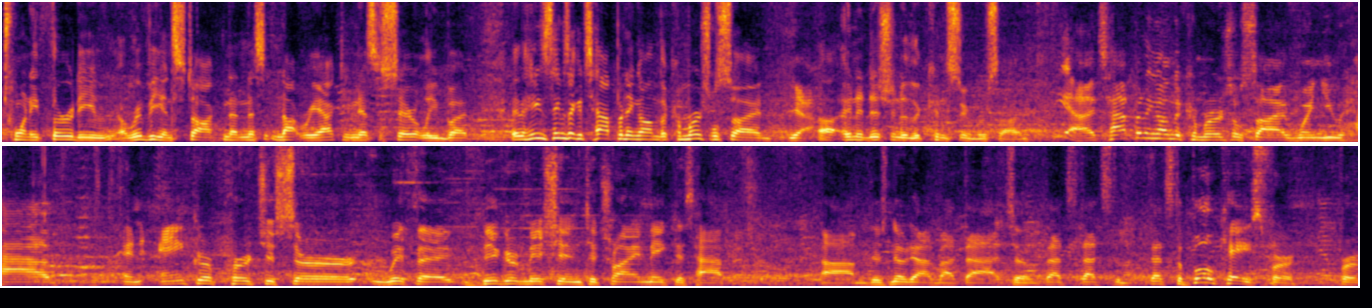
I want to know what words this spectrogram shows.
2030. Rivian stock not, not reacting necessarily, but it seems like it's happening on the commercial side yeah. Uh, in addition to the consumer side. Yeah, it's happening on the commercial side when you have an anchor purchaser with a bigger mission to try and make this happen. Um, there's no doubt about that. So that's that's the that's the bull case for for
